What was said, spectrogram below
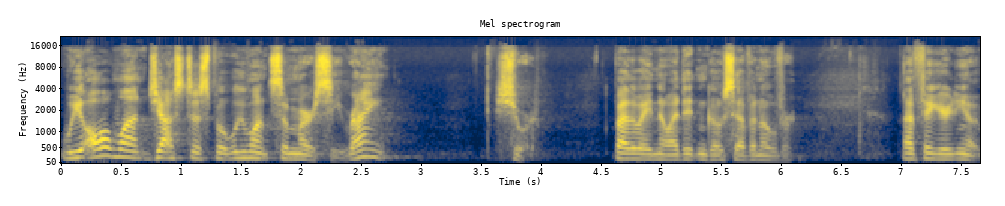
We all want justice, but we want some mercy, right? Sure. By the way, no, I didn't go seven over. I figured, you know,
